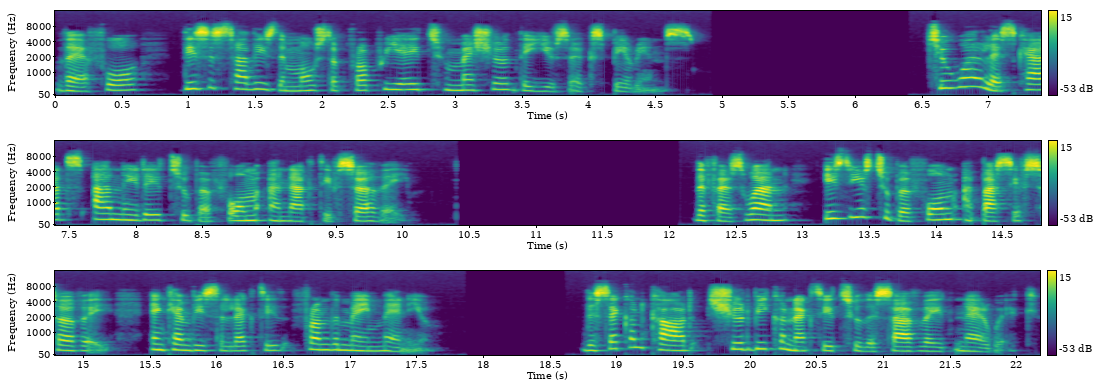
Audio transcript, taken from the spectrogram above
Therefore, this study is the most appropriate to measure the user experience. Two wireless cards are needed to perform an active survey. The first one is used to perform a passive survey and can be selected from the main menu. The second card should be connected to the surveyed network.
